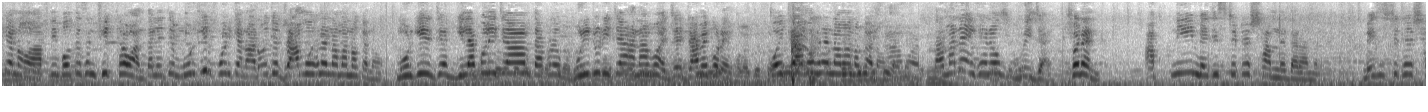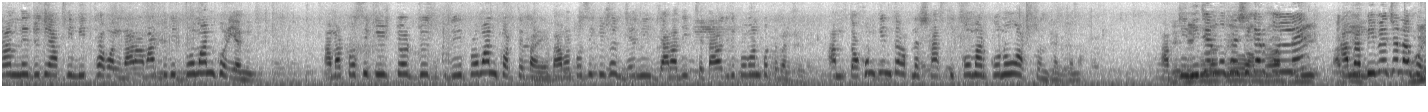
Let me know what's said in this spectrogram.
কেন আপনি বলতেছেন ফিট খাওয়ান। তাহলে যে মুরগির কেন আর ওই যে ড্রাম ওখানে নামানো কেন? মুরগির যে গিলাকলি জাম তারপরে ভুড়ি টুড়ি যা আনা হয় যে ড্রামে করে ওই ড্রাম ওখানে নামানো কেন? তার মানে এখানেও ঘুরি যায়। শোনেন আপনি ম্যাজিস্ট্রেটের সামনে দাঁড়ানো। ম্যাজিস্ট্রেটের সামনে যদি আপনি মিথ্যা বলেন আর আমার যদি প্রমাণ করি আমি আমার প্রসিকিউটর যদি প্রমাণ করতে পারে বা আমার প্রসিকিউশন যিনি যারা দিচ্ছে তারা যদি প্রমাণ করতে পারে আমি তখন কিন্তু আপনার শাস্তি কমার কোনো অপশন থাকবে না। আপনি নিজের মুখে স্বীকার করলে আমরা বিবেচনা করি।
